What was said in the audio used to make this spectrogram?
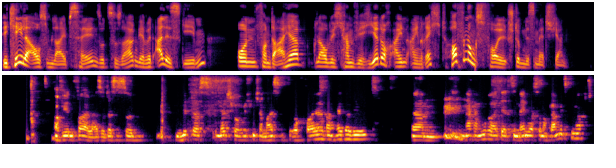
die Kehle aus dem Leib zählen, sozusagen. Der wird alles geben. Und von daher, glaube ich, haben wir hier doch ein, ein recht hoffnungsvoll stimmendes Match, Jan. Auf jeden Fall. Also das ist so mit das Match, wo ich mich am meisten darauf freue beim Pay-Per-View. Ähm, Nakamura hat jetzt im Main Roster noch gar nichts gemacht.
